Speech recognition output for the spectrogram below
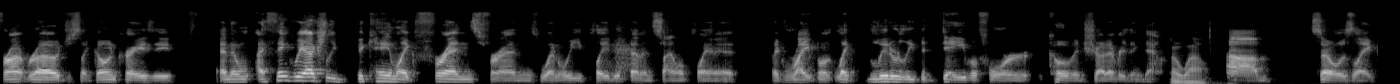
front row, just like going crazy. And then I think we actually became like friends, friends when we played with them in Silent Planet, like right, but like literally the day before COVID shut everything down. Oh wow. Um, so it was like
